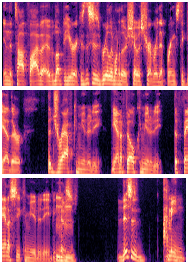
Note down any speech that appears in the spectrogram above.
in the top five. I would love to hear it because this is really one of those shows, Trevor, that brings together the draft community, the NFL community, the fantasy community, because mm-hmm. this is I mean,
